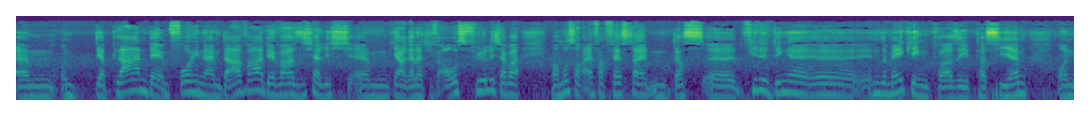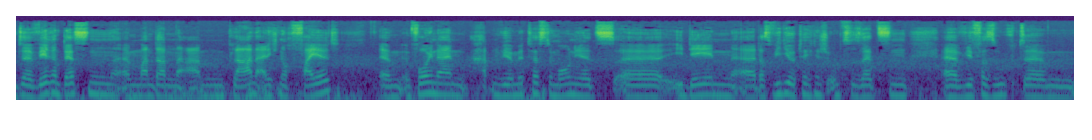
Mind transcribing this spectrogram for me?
Ähm, und der Plan, der im Vorhinein da war, der war sicherlich ähm, ja, relativ ausführlich, aber man muss auch einfach festhalten, dass viele Dinge in the making quasi passieren und währenddessen man dann am Plan eigentlich noch feilt ähm, Im Vorhinein hatten wir mit Testimonials äh, Ideen, äh, das videotechnisch umzusetzen. Äh, wir, versucht, ähm,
